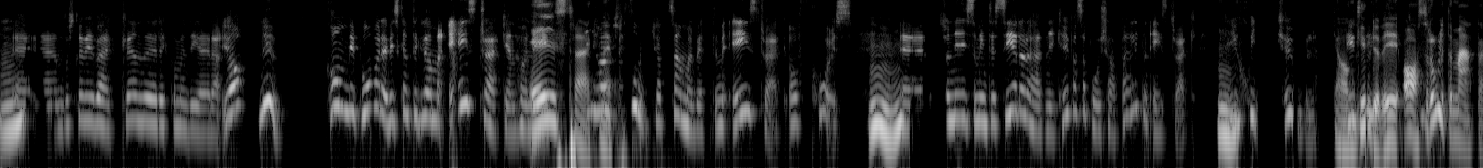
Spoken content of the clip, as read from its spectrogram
Mm. Eh, då ska vi verkligen rekommendera, ja nu! Kom vi på det, vi ska inte glömma AceTracken hörni. AceTrack. Vi har ett fortsatt samarbete med AceTrack, of course. Mm. Eh, så ni som är intresserade av det här, ni kan ju passa på att köpa en liten AceTrack. Mm. Det är ju mm. skit kul. Ja, det gud, det är asroligt att mäta.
